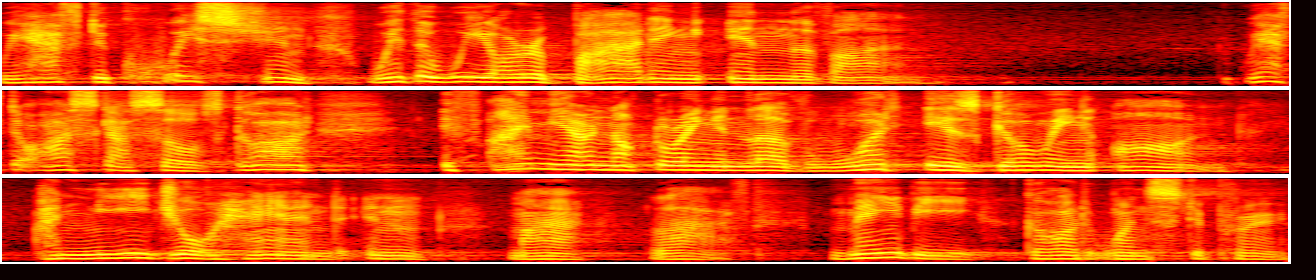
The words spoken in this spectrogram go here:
we have to question whether we are abiding in the vine. We have to ask ourselves, God, if I'm here not growing in love, what is going on? I need your hand in my life. Maybe God wants to prune.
